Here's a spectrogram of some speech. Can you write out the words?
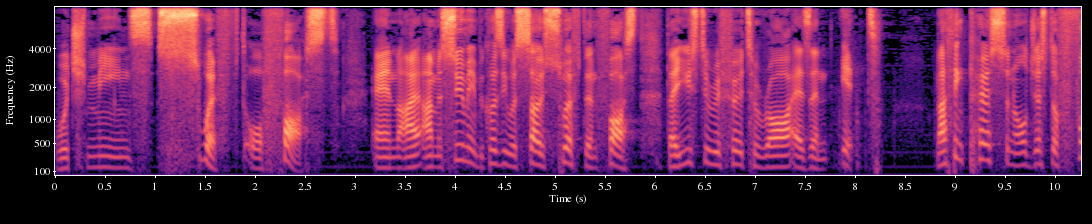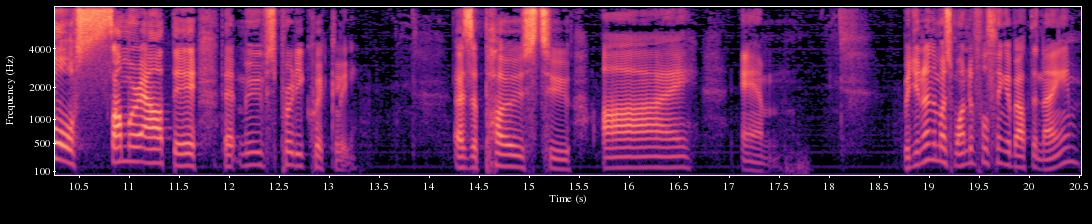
which means swift or fast. And I, am assuming because he was so swift and fast, they used to refer to Ra as an it. Nothing personal, just a force somewhere out there that moves pretty quickly, as opposed to I am. But you know the most wonderful thing about the name?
